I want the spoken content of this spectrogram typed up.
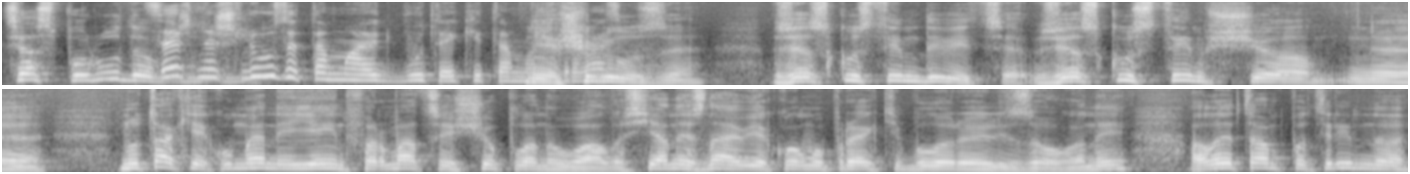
ця споруда Це ж не шлюзи там мають бути, які там Ні, шлюзи. В зв'язку з тим, дивіться, в зв'язку з тим, що е, ну так як у мене є інформація, що планувалось, я не знаю, в якому проєкті було реалізований, але там потрібно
